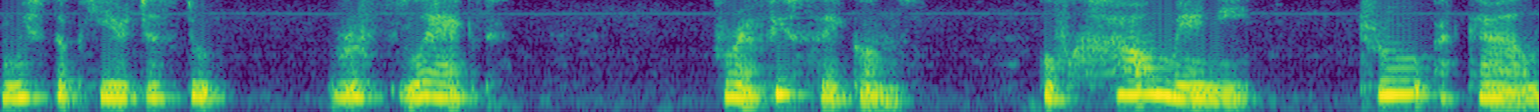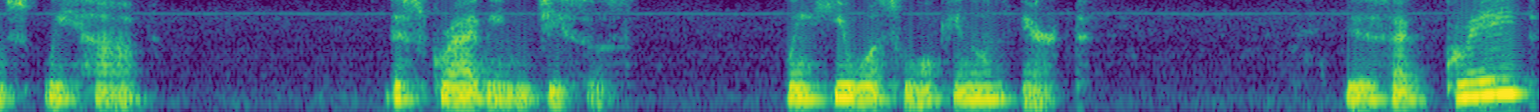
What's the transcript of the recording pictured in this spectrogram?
We stop here just to reflect for a few seconds of how many true accounts we have describing Jesus when he was walking on earth. This is a great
